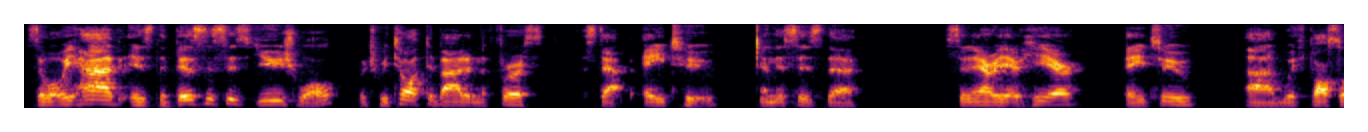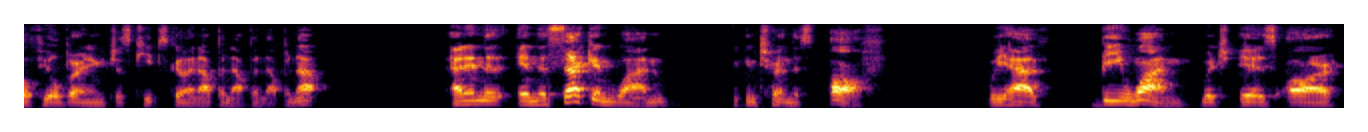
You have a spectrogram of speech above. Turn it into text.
So what we have is the business as usual, which we talked about in the first step, A2, and this is the scenario here, A2, uh, with fossil fuel burning just keeps going up and up and up and up. And in the, in the second one, we can turn this off. We have B1, which is our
